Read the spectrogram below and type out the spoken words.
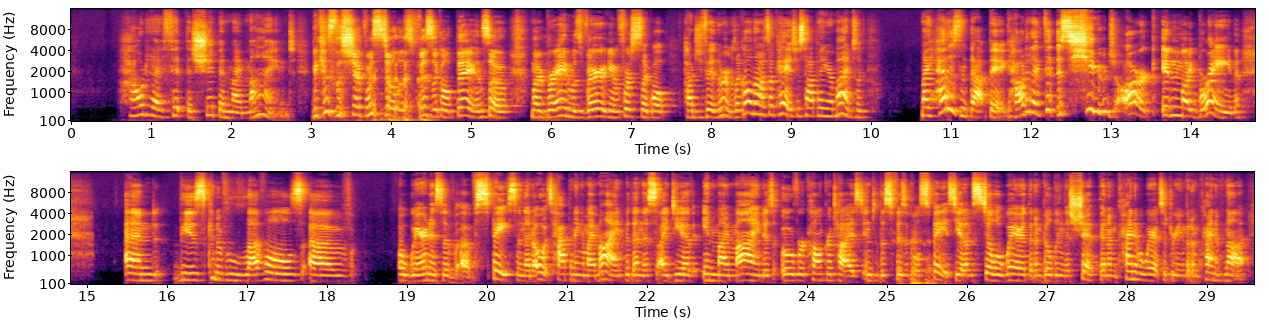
how did I fit the ship in my mind? Because the ship was still this physical thing. And so my brain was very, you know, first it's like, well, how did you fit in the room? It's like, oh, no, it's okay. It's just happening in your mind. It's like, my head isn't that big. How did I fit this huge ark in my brain? And these kind of levels of awareness of, of space and then oh it's happening in my mind but then this idea of in my mind is over concretized into this physical space. Yet i'm still aware that i'm building this ship and i'm kind of aware it's a dream but i'm kind of not.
